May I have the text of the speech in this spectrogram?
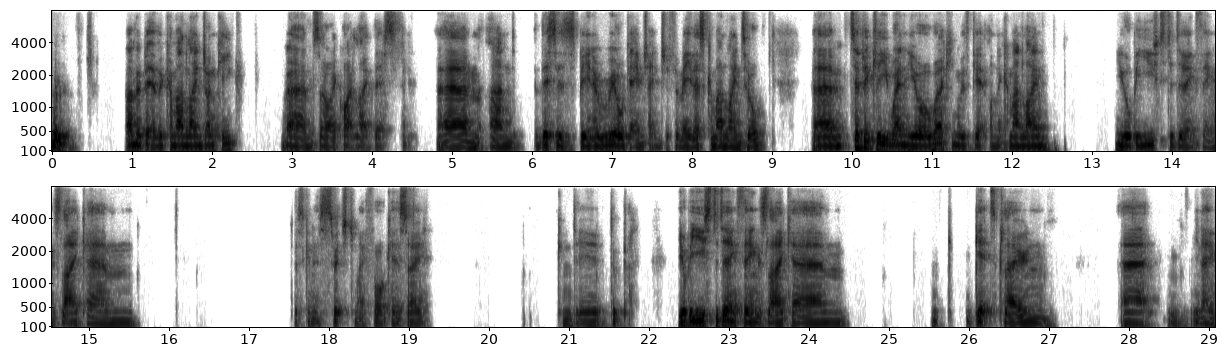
I'm a bit of a command line junkie, um, so I quite like this. Um, and this has been a real game changer for me, this command line tool. Um, typically, when you're working with Git on the command line, you'll be used to doing things like, um, just going to switch to my fork here, so I can do, you'll be used to doing things like um, git clone, uh, you know,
